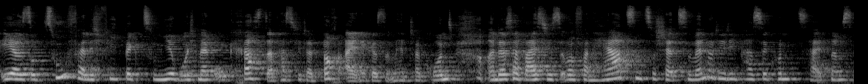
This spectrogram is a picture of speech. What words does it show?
eher so zufällig Feedback zu mir, wo ich merke, oh krass, da passiert ja doch einiges im Hintergrund. Und deshalb weiß ich es immer von Herzen zu schätzen, wenn du dir die paar Sekunden Zeit nimmst,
